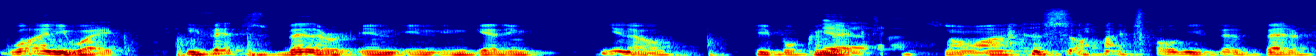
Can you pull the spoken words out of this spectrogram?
well, anyway, Yvette is better in in, in getting you know people connected. So I so I told Yvette better.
